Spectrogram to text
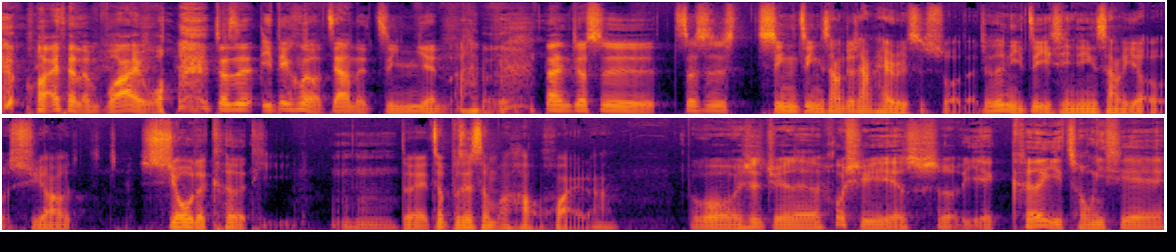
我爱的人不爱我，就是一定会有这样的经验啦。但就是这是心境上，就像 Harris 说的，就是你自己心境上有需要修的课题。嗯哼，对，这不是什么好坏啦。不过我是觉得，或许也是也可以从一些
